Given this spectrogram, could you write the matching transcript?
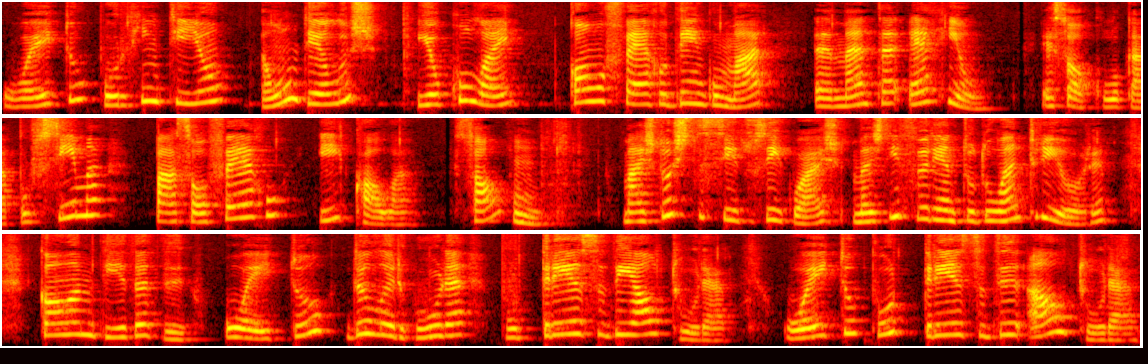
8 por 21 a um deles eu colei com o ferro de engomar a manta R1. É só colocar por cima, passa o ferro e cola. Só um. Mais dois tecidos iguais, mas diferente do anterior, com a medida de 8 de largura por 13 de altura. 8 por 13 de altura.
